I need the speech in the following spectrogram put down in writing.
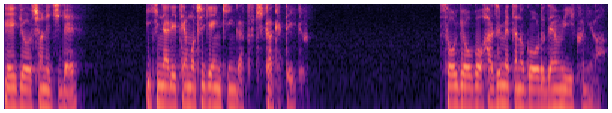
営業初日でいきなり手持ち現金が突きかけている。創業後初めてのゴールデンウィークには、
